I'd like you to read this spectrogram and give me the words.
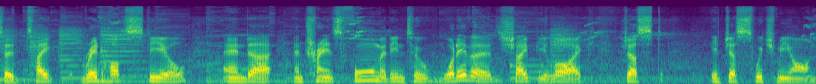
to take red hot steel and, uh, and transform it into whatever shape you like, just, it just switched me on.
